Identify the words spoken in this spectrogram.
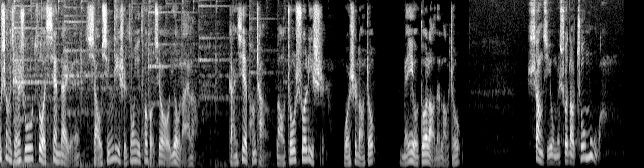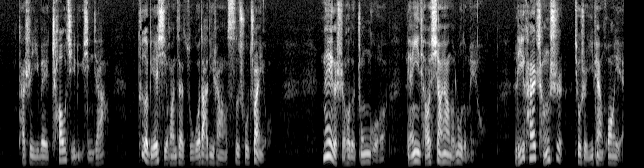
圣贤书，做现代人，小型历史综艺脱口秀又来了。感谢捧场，老周说历史，我是老周，没有多老的老周。上集我们说到周穆王，他是一位超级旅行家，特别喜欢在祖国大地上四处转悠。那个时候的中国，连一条像样的路都没有，离开城市就是一片荒野。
